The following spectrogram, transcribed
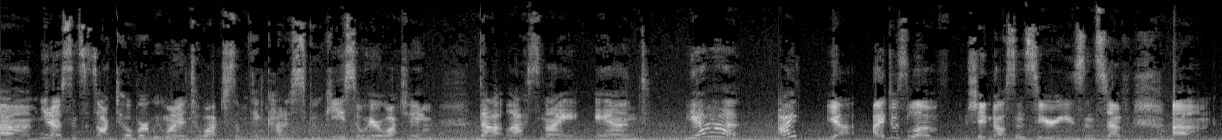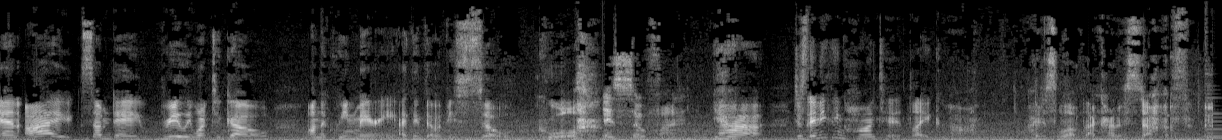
um, you know, since it's October, we wanted to watch something kind of spooky, so we were watching that last night, and yeah, I, yeah, I just love Shane Dawson series and stuff. Um, and I someday really want to go on the Queen Mary. I think that would be so cool. It's so fun. yeah, just anything haunted, like, oh, I just love that kind of stuff.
